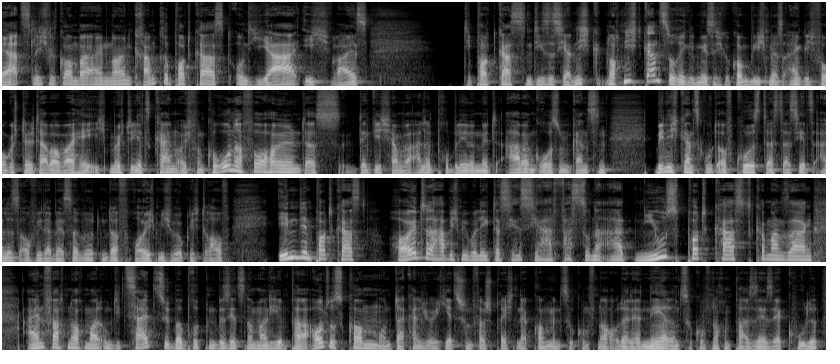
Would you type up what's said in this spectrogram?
herzlich willkommen bei einem neuen Kramkre-Podcast. Und ja, ich weiß, die Podcasts sind dieses Jahr nicht, noch nicht ganz so regelmäßig gekommen, wie ich mir es eigentlich vorgestellt habe. Aber hey, ich möchte jetzt keinen euch von Corona vorheulen. Das, denke ich, haben wir alle Probleme mit. Aber im Großen und Ganzen bin ich ganz gut auf Kurs, dass das jetzt alles auch wieder besser wird. Und da freue ich mich wirklich drauf. In dem Podcast Heute habe ich mir überlegt, das ist ja fast so eine Art News-Podcast, kann man sagen. Einfach nochmal, um die Zeit zu überbrücken, bis jetzt nochmal hier ein paar Autos kommen. Und da kann ich euch jetzt schon versprechen, da kommen in Zukunft noch oder der näheren Zukunft noch ein paar sehr, sehr coole.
